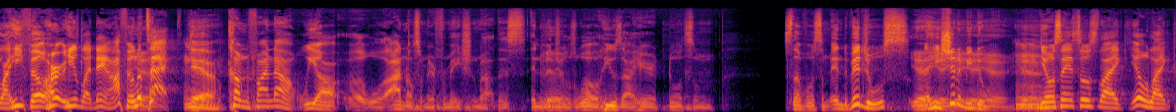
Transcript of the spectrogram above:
Like he felt hurt. He was like, "Damn, I feel Yeah. attacked." Yeah. Come to find out, we all uh, well, I know some information about this individual Yeah. as well. He was out here doing some stuff with some individuals Yeah, that he yeah, shouldn't yeah, be doing. yeah, yeah. You know what I'm saying? So it's like, yo, like,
